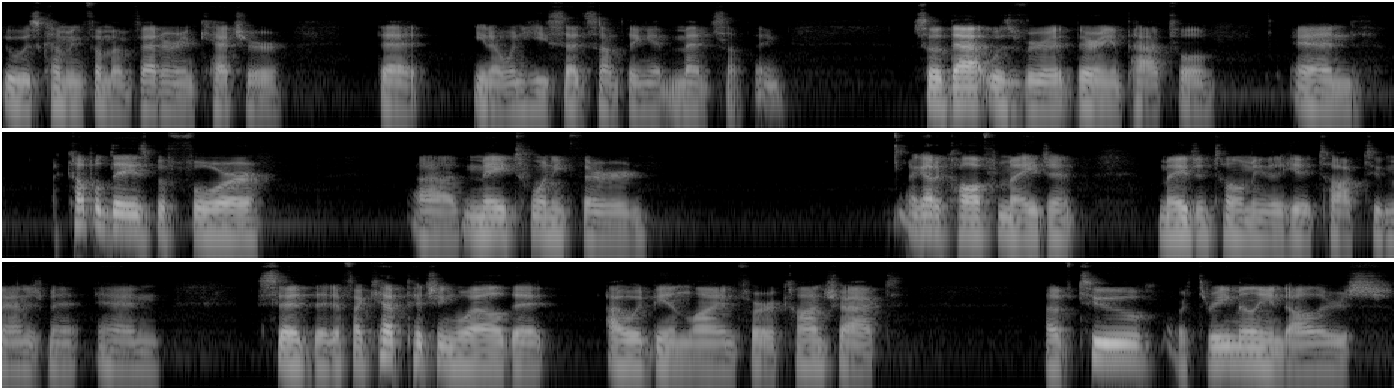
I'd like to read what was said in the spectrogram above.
it was coming from a veteran catcher that you know when he said something, it meant something. So that was very very impactful. And a couple days before uh, May 23rd, I got a call from my agent. My agent told me that he had talked to management and said that if I kept pitching well, that I would be in line for a contract of two or three million dollars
